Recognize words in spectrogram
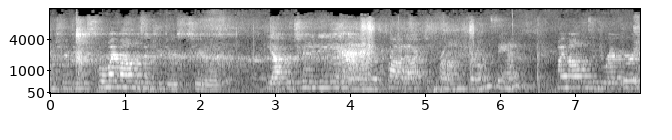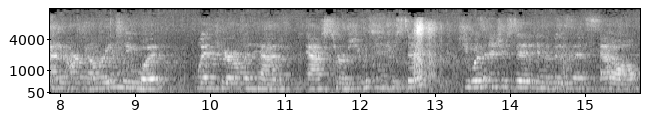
introduced, well, my mom was introduced to the opportunity and the product from Carolyn Sand. My mom was a director at an art gallery in Leawood when Carolyn had asked her if she was interested. She wasn't interested in the business at all.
